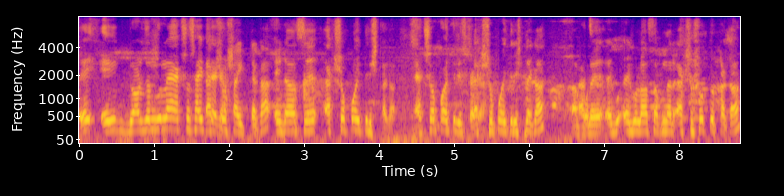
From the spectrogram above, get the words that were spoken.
এই এই ডর্জনগুলো একশো ষাট টাকা? একশো ষাট টাকা এটা আছে একশো পঁয়ত্রিশ টাকা। একশো পঁয়ত্রিশ টাকা। একশো পঁয়ত্রিশ টাকা তারপরে এগু- এগুলো আছে আপনার একশো সত্তর টাকা।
